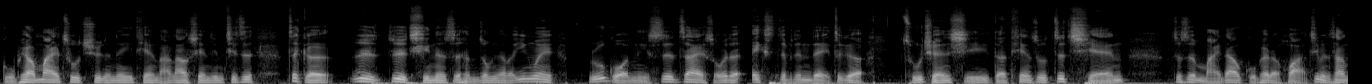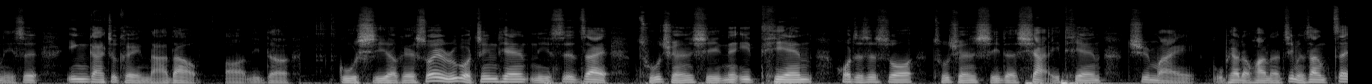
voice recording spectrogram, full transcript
股票卖出去的那一天拿到现金。其实这个日日期呢是很重要的，因为。如果你是在所谓的 X dividend day 这个除权息的天数之前，就是买到股票的话，基本上你是应该就可以拿到啊你的。股息，OK，所以如果今天你是在除权息那一天，或者是说除权息的下一天去买股票的话呢，基本上这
